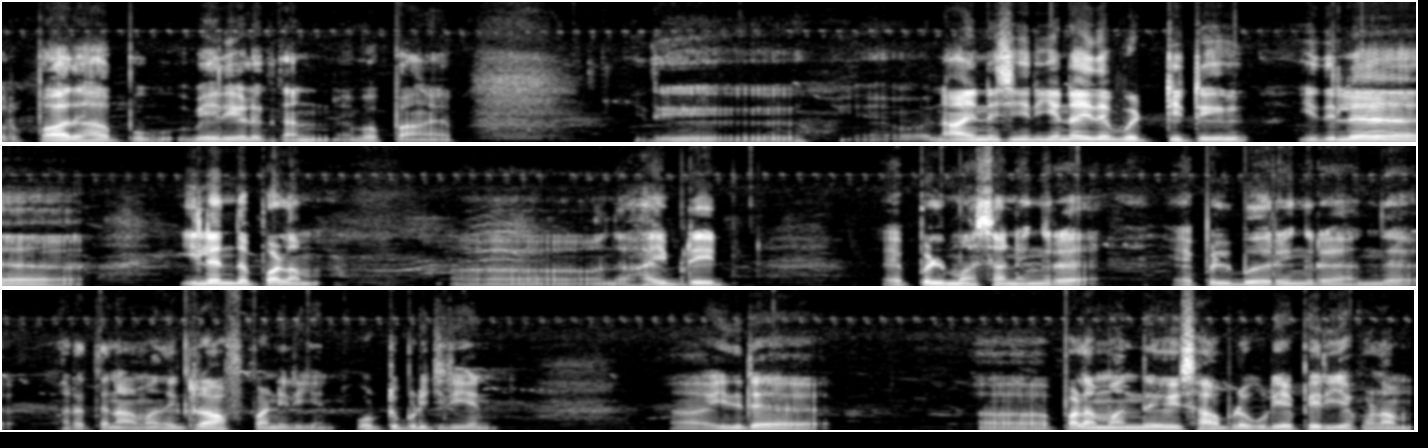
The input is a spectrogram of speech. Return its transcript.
ஒரு பாதுகாப்பு வேலிகளுக்கு தான் வைப்பாங்க. இது நான் என்ன செஞ்சிருக்கேன்னா இதை வெட்டிட்டு இதில் இழந்த பழம் அந்த ஹைப்ரிட் எப்பிள் மசானுங்கிற எப்பிள் பேருங்கிற அந்த மரத்தை நான் வந்து கிராஃப்ட் பண்ணியிருக்கேன் ஒட்டு பிடிச்சிருக்கேன் இதில் பழம் வந்து சாப்பிடக்கூடிய பெரிய பழம்.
